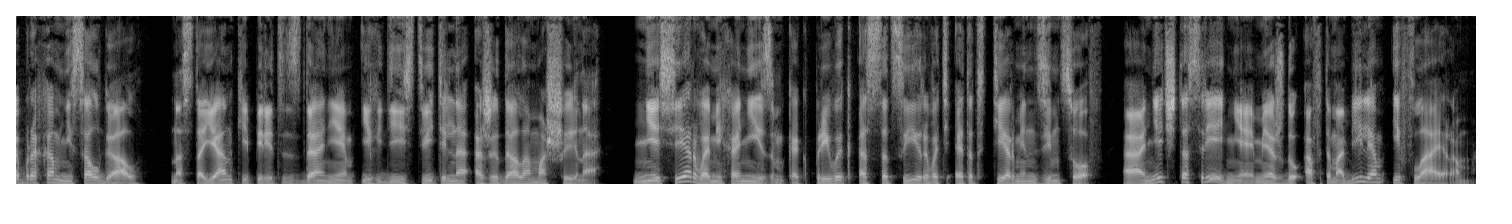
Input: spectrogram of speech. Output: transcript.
Эбрахам не солгал. На стоянке перед зданием их действительно ожидала машина. Не сервомеханизм, как привык ассоциировать этот термин Земцов, а нечто среднее между автомобилем и флайером.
